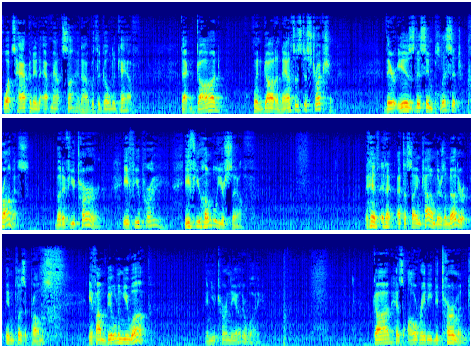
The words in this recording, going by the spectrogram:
what's happening at Mount Sinai with the golden calf. That God, when God announces destruction, there is this implicit promise. But if you turn, if you pray, if you humble yourself, and at the same time, there's another implicit promise. If I'm building you up and you turn the other way, God has already determined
